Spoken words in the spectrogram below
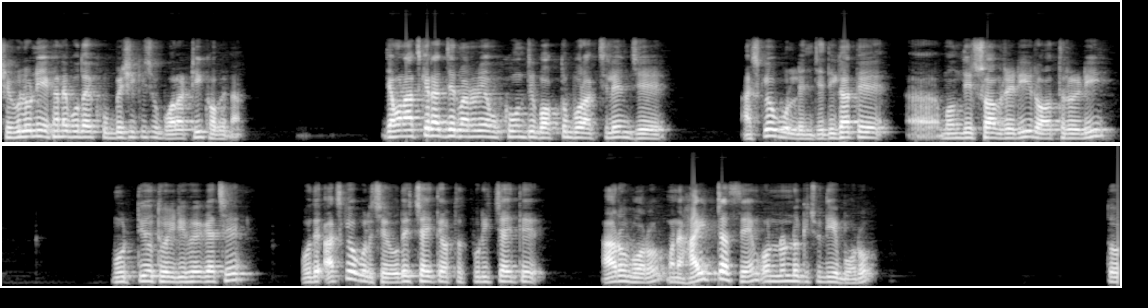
সেগুলো নিয়ে এখানে বোধহয় খুব বেশি কিছু বলা ঠিক হবে না। যেমন আজকে রাজ্যের মাননীয় মুখ্যমন্ত্রী বক্তব্য রাখছিলেন যে, আজকেও বললেন যে দীঘাতে মন্দির সব রেডি রথ রেডি মূর্তিও তৈরি হয়ে গেছে। ওদের, আজকেও বলেছে, ওদের চাইতে, অর্থাৎ পুরীর চাইতে আরও বড় মানে হাইটটা সেম অন্যান্য কিছু দিয়ে বড়। তো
